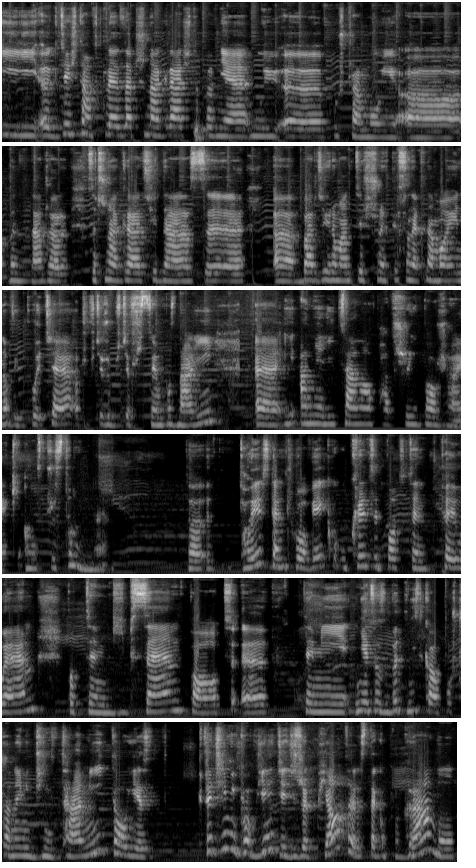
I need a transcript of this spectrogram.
I gdzieś tam w tle zaczyna grać, to pewnie mój, e, puszcza mój e, menadżer, zaczyna grać jedna z bardziej romantycznych piosenek na mojej nowej płycie, oczywiście, żebyście wszyscy ją poznali. I Anielica no, patrzy i Boże, jaki on jest przystojny. To, to jest ten człowiek ukryty pod tym pyłem, pod tym gipsem, pod tymi nieco zbyt nisko opuszczonymi dżinsami. To jest. Chcecie mi powiedzieć, że Piotr z tego programu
